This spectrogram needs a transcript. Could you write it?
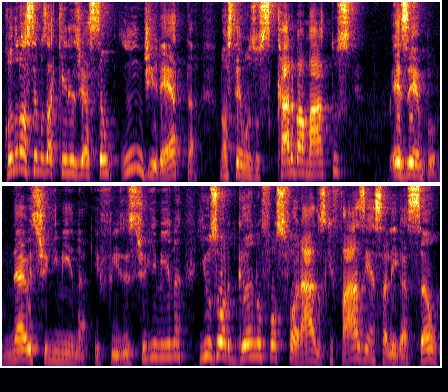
Quando nós temos aqueles de ação indireta, nós temos os carbamatos, Exemplo, neoestigmina e fisostigmina e os organofosforados que fazem essa ligação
